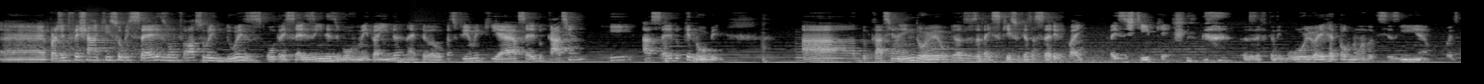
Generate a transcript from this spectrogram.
É, para a gente fechar aqui sobre séries, vamos falar sobre duas outras séries em desenvolvimento ainda, né, pela Lucasfilm, que é a série do Cassian e a série do Kenobi. A do Cassian Endor, eu, eu às vezes até esqueço que essa série vai, vai existir, porque às vezes fica de molho, aí retorna uma noticiazinha, alguma coisa.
